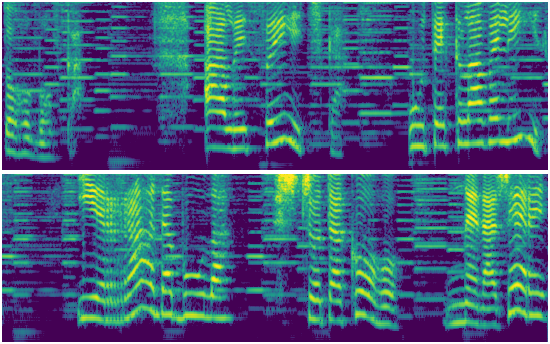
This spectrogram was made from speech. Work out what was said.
того вовка. А лисичка утекла в ліс і рада була, що такого ненажери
